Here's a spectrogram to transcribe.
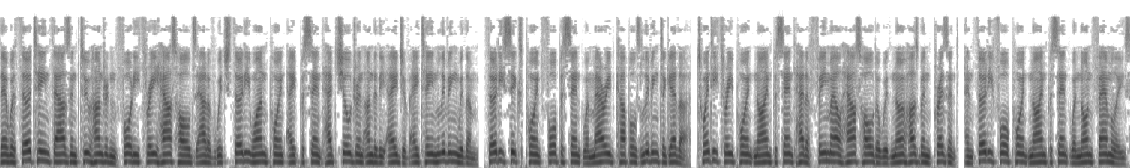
There were 13,243 households out of which 31.8% had children under the age of 18 living with them, 36.4% were married couples living together, 23.9% had a female householder with no husband present, and 34.9% were non-families,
